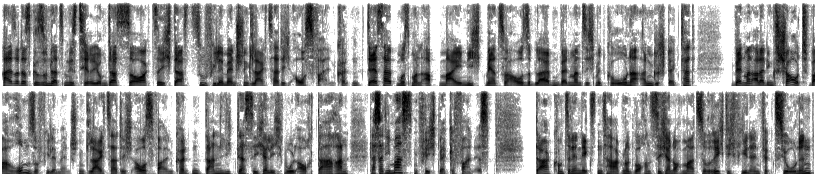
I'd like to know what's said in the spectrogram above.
also das Gesundheitsministerium, das sorgt sich, dass zu viele Menschen gleichzeitig ausfallen könnten. Deshalb muss man ab Mai nicht mehr zu Hause bleiben, wenn man sich mit Corona angesteckt hat. Wenn man allerdings schaut, warum so viele Menschen gleichzeitig ausfallen könnten, dann liegt das sicherlich wohl auch daran, dass ja die Maskenpflicht weggefallen ist. Da kommt es in den nächsten Tagen und Wochen sicher nochmal zu richtig vielen Infektionen.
